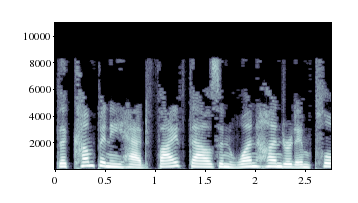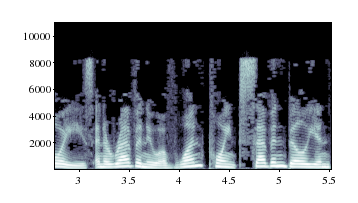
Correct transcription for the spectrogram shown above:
the company had 5,100 employees and a revenue of $1.7 billion.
